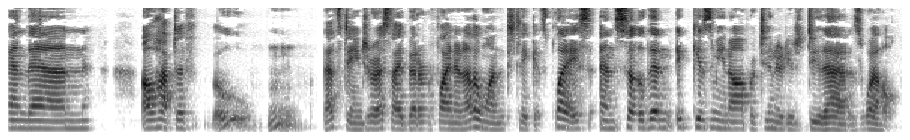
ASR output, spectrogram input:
And then I'll have to, oh, mm, that's dangerous. I better find another one to take its place. And so then it gives me an opportunity to do that as well,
